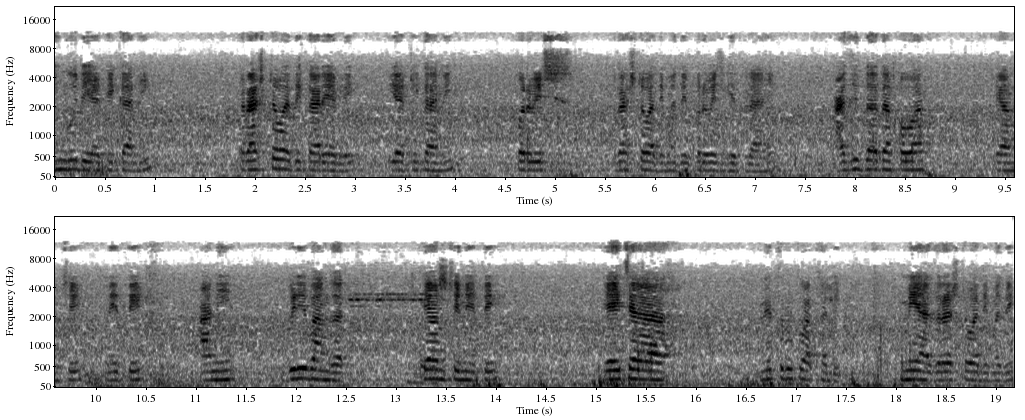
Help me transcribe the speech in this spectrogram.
हिंगोली या ठिकाणी राष्ट्रवादी कार्यालय या ठिकाणी प्रवेश राष्ट्रवादीमध्ये प्रवेश घेतला आहे. अजितदादा पवार हे आमचे नेते आणि बिडी बांगर हे आमचे नेते. याच्या नेतृत्वाखाली मी आज राष्ट्रवादीमध्ये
